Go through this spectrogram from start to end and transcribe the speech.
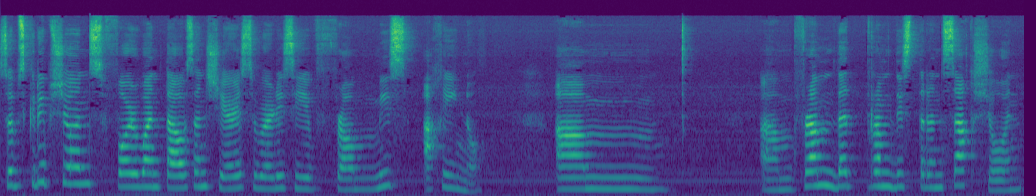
Subscriptions for 1,000 shares were received from Miss Aquino. Um, um, from that from this transaction,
